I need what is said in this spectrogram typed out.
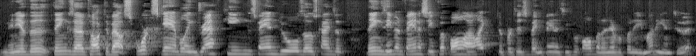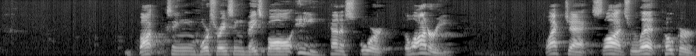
Many of the things I've talked about sports gambling, DraftKings, FanDuels, those kinds of things, even fantasy football. I like to participate in fantasy football, but I never put any money into it. Boxing, horse racing, baseball, any kind of sport, the lottery, blackjack, slots, roulette, poker,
